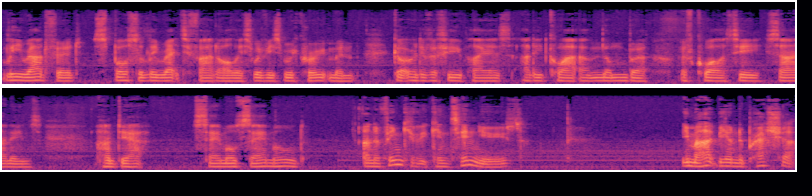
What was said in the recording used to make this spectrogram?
Lee Radford supposedly rectified all this with his recruitment, got rid of a few players, added quite a number of quality signings, and yet, same old, same old. And I think if it continues, he might be under pressure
